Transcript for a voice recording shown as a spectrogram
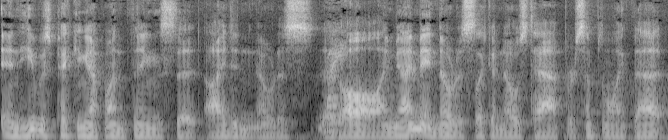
and he was picking up on things that I didn't notice Right. at all. I mean, I may notice like a nose tap or something like that,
